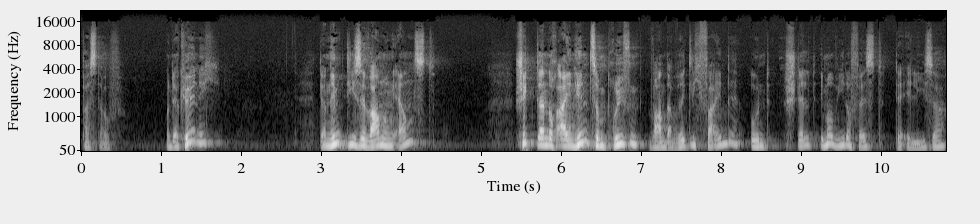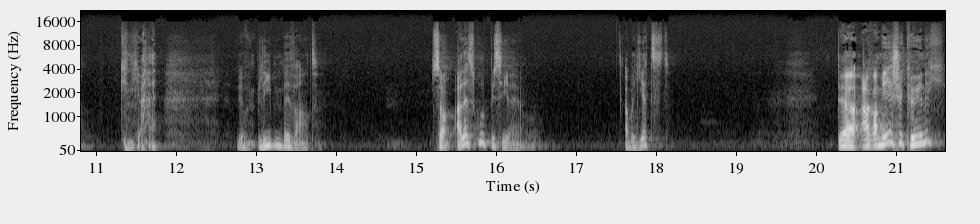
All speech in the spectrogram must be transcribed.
passt auf. Und der König, der nimmt diese Warnung ernst schickt dann noch einen hin zum Prüfen, waren da wirklich Feinde und stellt immer wieder fest, der Elisa, genial, wir blieben bewahrt. So, alles gut bis hierher. Aber jetzt, der aramäische König,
